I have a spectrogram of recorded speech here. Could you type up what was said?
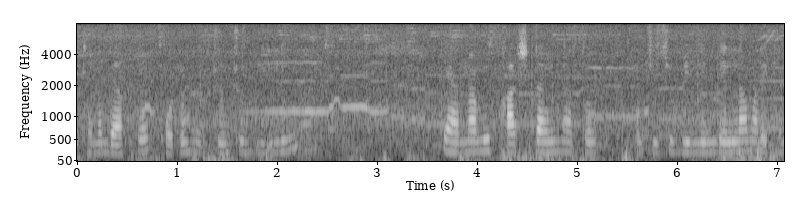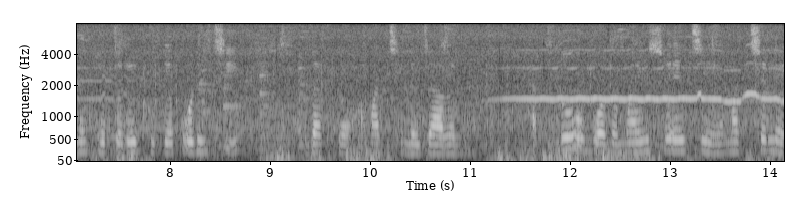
এখানে দেখো কত উঁচু উঁচু বিল্ডিং। কেন আমি ফার্স্ট টাইম এত উঁচু উঁচু বিল্ডিং দেখলাম আর এখানে ভেতরে ঢুকে পড়েছি। দেখো, আমার ছেলে যাবে না। এত বদমাইশ হয়েছে আমার ছেলে।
